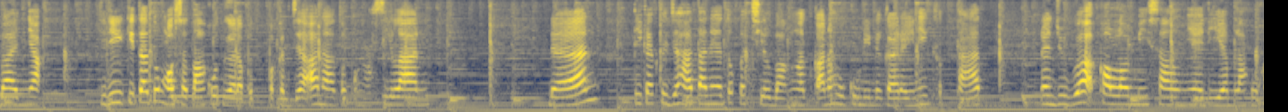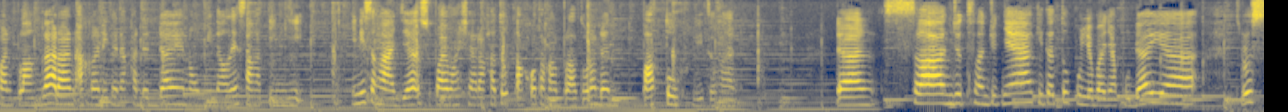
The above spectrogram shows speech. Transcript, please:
banyak. Jadi kita tuh nggak usah takut nggak dapet pekerjaan atau penghasilan. Dan tingkat kejahatannya itu kecil banget karena hukum di negara ini ketat. Dan juga kalau misalnya dia melakukan pelanggaran akan dikenakan denda yang nominalnya sangat tinggi. Ini sengaja supaya masyarakat tuh takut akan peraturan dan patuh gitu kan. Dan selanjut selanjutnya kita tuh punya banyak budaya. Terus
